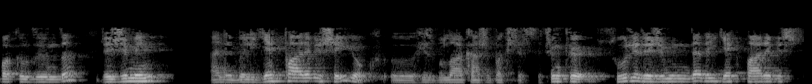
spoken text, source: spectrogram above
bakıldığında rejimin Hani böyle yekpare bir şey yok e, Hizbullah'a karşı bakış açısı. Çünkü Suriye rejiminde de yekpare bir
